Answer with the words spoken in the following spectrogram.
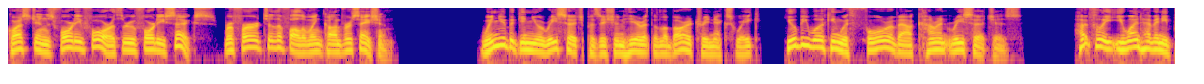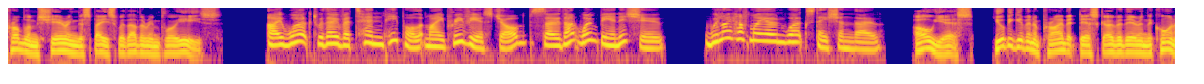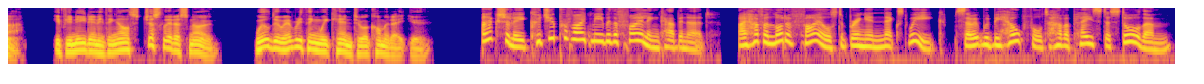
Questions 44 through 46 refer to the following conversation. When you begin your research position here at the laboratory next week, you'll be working with four of our current researchers. Hopefully, you won't have any problems sharing the space with other employees. I worked with over 10 people at my previous job, so that won't be an issue. Will I have my own workstation, though? Oh, yes. You'll be given a private desk over there in the corner. If you need anything else, just let us know. We'll do everything we can to accommodate you. Actually, could you provide me with a filing cabinet? I have a lot of files to bring in next week, so it would be helpful to have a place to store them.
